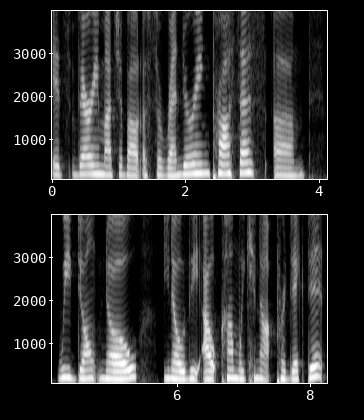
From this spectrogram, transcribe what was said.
it's very much about a surrendering process. Um, we don't know, you know, the outcome. We cannot predict it.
